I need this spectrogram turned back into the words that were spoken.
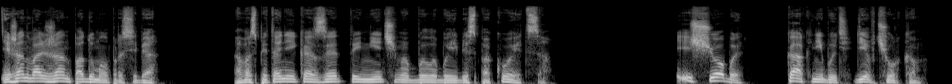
И Жан Вальжан подумал про себя. О воспитании Казетты нечего было бы и беспокоиться. Еще бы, как не быть девчуркам.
